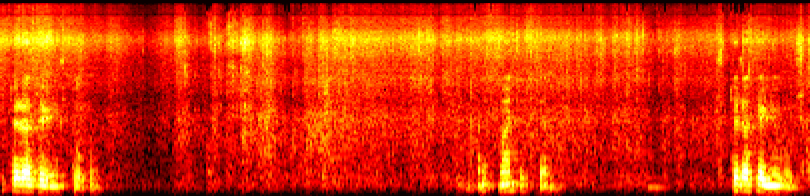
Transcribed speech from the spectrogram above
4 гривні штука. Менше з цим. 4 гривні ручка.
